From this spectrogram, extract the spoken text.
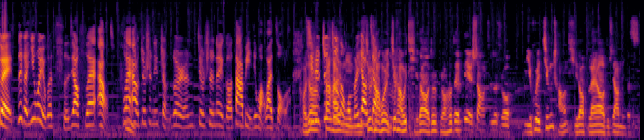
对那个，因为有个词叫 fly out，fly 嗯 out 就是你整个人就是那个大臂已经往外走了。好像其实真正的我们要经常会嗯经常会提到，就是比方说在练上肢的时候，你会经常提到 fly out 这样的一个词，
